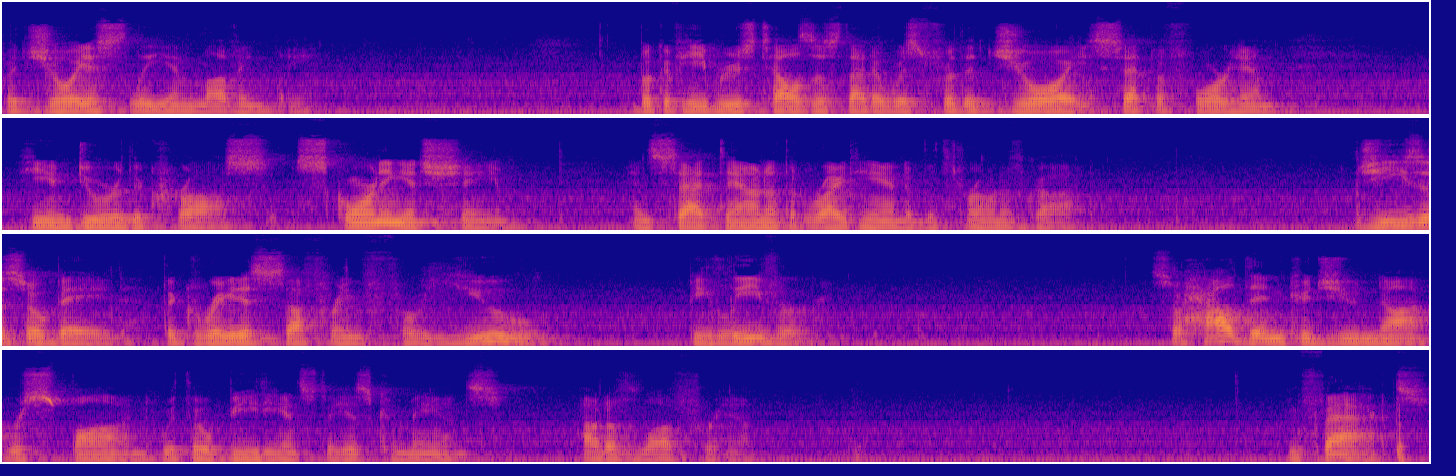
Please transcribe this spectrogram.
but joyously and lovingly. The book of Hebrews tells us that it was for the joy set before him he endured the cross, scorning its shame, and sat down at the right hand of the throne of God. Jesus obeyed the greatest suffering for you, believer. So, how then could you not respond with obedience to his commands? out of love for him. In fact,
